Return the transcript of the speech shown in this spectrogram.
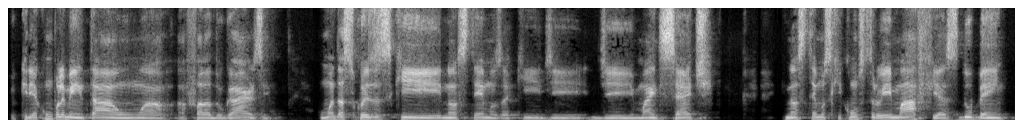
Eu queria complementar uma, a fala do Garzi. Uma das coisas que nós temos aqui de, de mindset, nós temos que construir máfias do bem.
